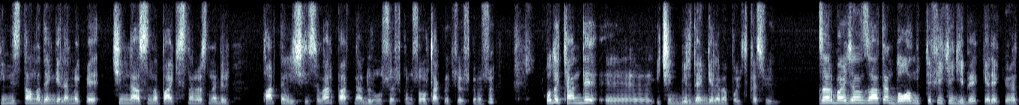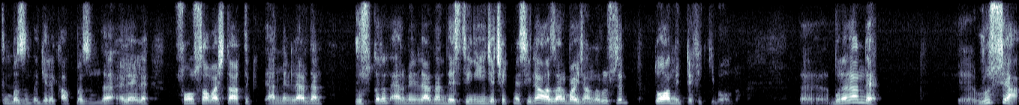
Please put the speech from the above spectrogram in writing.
Hindistan'la dengelenmek ve Çin'le aslında Pakistan arasında bir partner ilişkisi var. Partner durumu söz konusu, ortaklık söz konusu. O da kendi e, için bir dengeleme politikası yürütüyor. Azerbaycan zaten doğal müttefiki gibi gerek yönetim bazında gerek halk bazında hele hele son savaşta artık Ermenilerden Rusların Ermenilerden desteğini iyice çekmesiyle Azerbaycan'la Rusya doğal müttefik gibi oldu. E, bu nedenle e, Rusya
